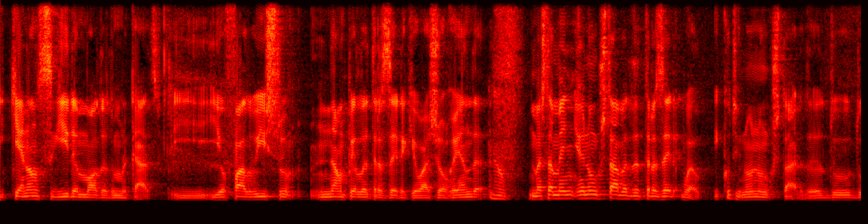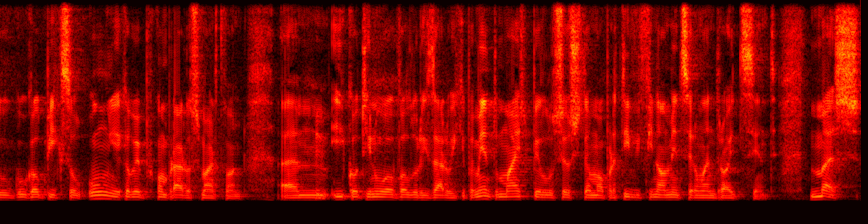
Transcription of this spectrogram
e que é não seguir a moda do mercado. E, e, eu falo isto não pela traseira que eu acho horrenda, não. mas também eu não gostava da traseira, well, e continuo a não gostar do, do, do Google Pixel 1 e acabei por comprar o smartphone. Um, hum. E continuo a valorizar o equipamento mais pelo seu sistema operativo e finalmente ser um Android decente. Mas,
